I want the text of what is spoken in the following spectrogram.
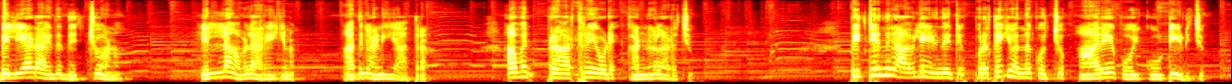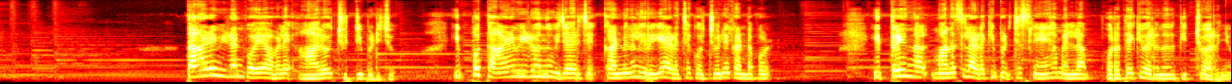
ബലിയാടായത് ദച്ചുവാണ് എല്ലാം അവളെ അറിയിക്കണം. അതിനാണ് യാത്ര. അവൻ പ്രാർത്ഥനയോടെ കണ്ണുകൾ അടച്ചു. പിറ്റേന്ന് രാവിലെ എഴുന്നേറ്റ് പുറത്തേക്ക് വന്ന കൊച്ചു ആരെയോ പോയി കൂട്ടിയിടിച്ചു. താഴെ വീഴാൻ പോയ അവളെ ആരോ ചുറ്റിപ്പിടിച്ചു ഇപ്പൊ താഴെ വീഴുമെന്ന് വിചാരിച്ച് കണ്ണുകൾ ഇറുകെ അടച്ച കൊച്ചുവിനെ കണ്ടപ്പോൾ ഇത്രയും നാൾ മനസ്സിൽ അടക്കി പിടിച്ച സ്നേഹമെല്ലാം പുറത്തേക്ക് വരുന്നത് കിച്ചു അറിഞ്ഞു.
